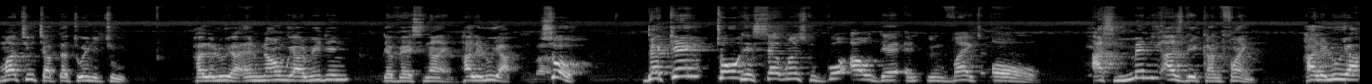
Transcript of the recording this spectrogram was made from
Matthew chapter 22. Hallelujah. And now we are reading the verse 9. Hallelujah. So the king told his servants to go out there and invite all, as many as they can find. Hallelujah.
